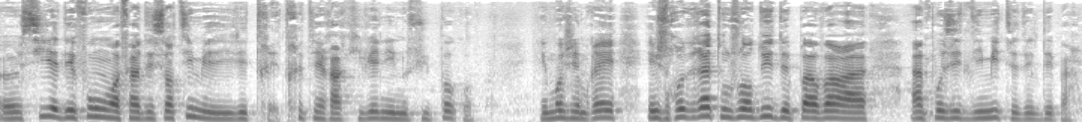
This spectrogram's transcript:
euh, s'il y a des fois où on va faire des sorties, mais il est très, très, très rare qu'il vienne, il nous suit pas, quoi. Et moi, j'aimerais, et je regrette aujourd'hui de ne pas avoir euh, imposé de limites dès le départ.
